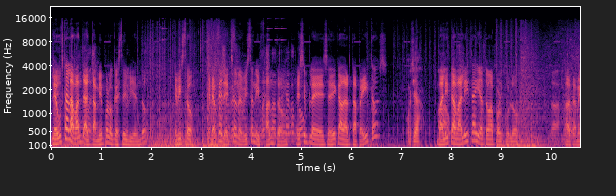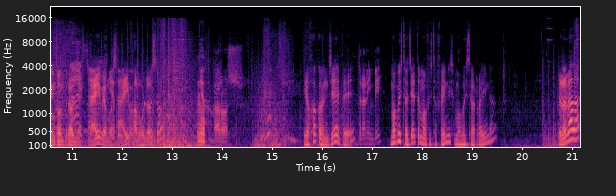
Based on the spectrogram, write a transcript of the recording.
Le gusta la banda también por lo que estoy viendo. He visto... Creo que de hecho no he visto ni Phantom. Él simple se dedica a dar tapeitos pues o sea. Balita, balita y a tomar por culo. Ah, ah también control de spray, vemos ahí, fabuloso. Y ojo con Jet, eh. Hemos visto Jet, hemos visto Phoenix, hemos visto Reina. Pero nada,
